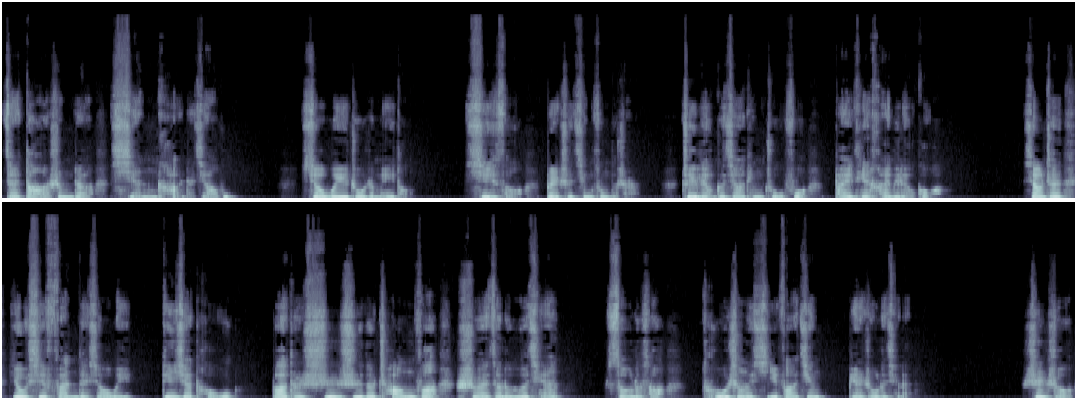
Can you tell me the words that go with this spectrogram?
在大声的闲侃着家务。小薇皱着眉头，洗澡本是轻松的事儿，这两个家庭主妇白天还没聊够啊！想着有些烦的小薇。低下头，把她湿湿的长发甩在了额前，搔了搔，涂上了洗发精，便揉了起来。伸手，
